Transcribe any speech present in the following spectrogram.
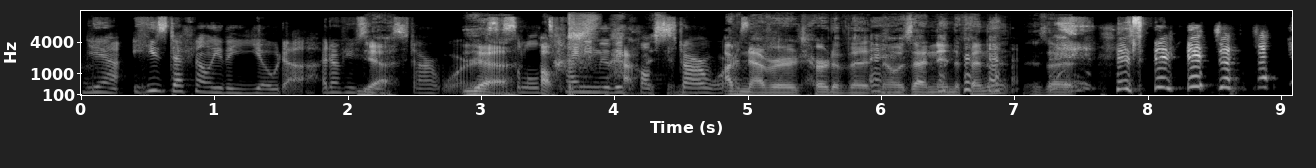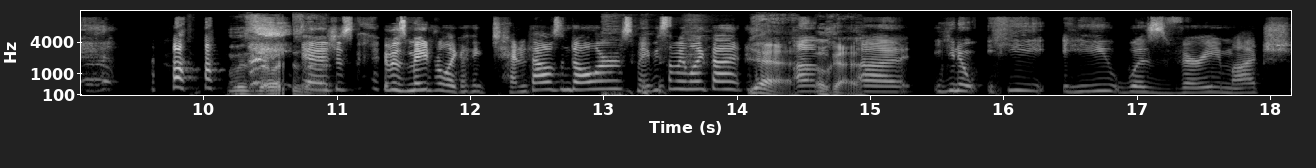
Yeah, he's definitely the Yoda. I don't know if you've seen yeah. Star Wars. Yeah. This little oh, tiny movie called Star Wars. I've never heard of it. No, is that an independent? Is that it's an independent was, yeah, it's just it was made for like I think ten thousand dollars, maybe something like that. Yeah. Um, okay. Uh, you know, he he was very much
